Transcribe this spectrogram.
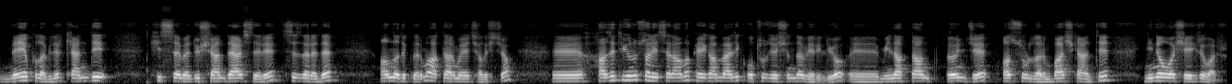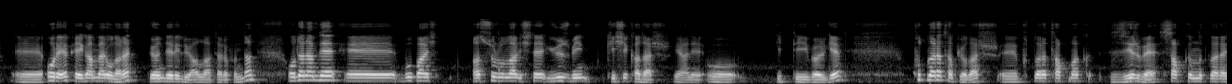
ne yapılabilir? Kendi hisseme düşen dersleri sizlere de anladıklarımı aktarmaya çalışacağım. Ee, Hz. Yunus Aleyhisselam'a peygamberlik 30 yaşında veriliyor. Ee, milattan önce Asurların başkenti Ninova şehri var. Ee, oraya peygamber olarak gönderiliyor Allah tarafından. O dönemde e, bu baş, Asurlular işte 100 bin kişi kadar yani o gittiği bölge. Putlara tapıyorlar. E, putlara tapmak zirve. Sapkınlıklara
